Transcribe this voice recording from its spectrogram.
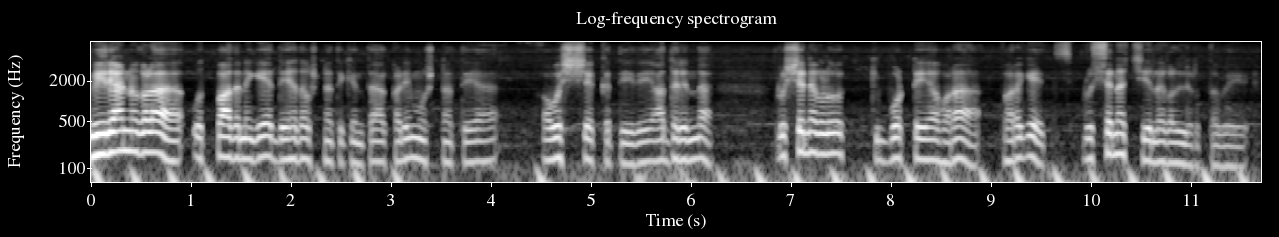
ವೀರ್ಯಾಣುಗಳ ಉತ್ಪಾದನೆಗೆ ದೇಹದ ಉಷ್ಣತೆಗಿಂತ ಕಡಿಮೆ ಉಷ್ಣತೆಯ ಅವಶ್ಯಕತೆ ಇದೆ. ಆದ್ದರಿಂದ ವೃಷಣಗಳು ಕಿಬ್ಬೊಟ್ಟೆಯ ಹೊರ, ಹೊರಗೆ ವೃಷಣ ಚೀಲಗಳಲ್ಲಿರುತ್ತವೆ.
